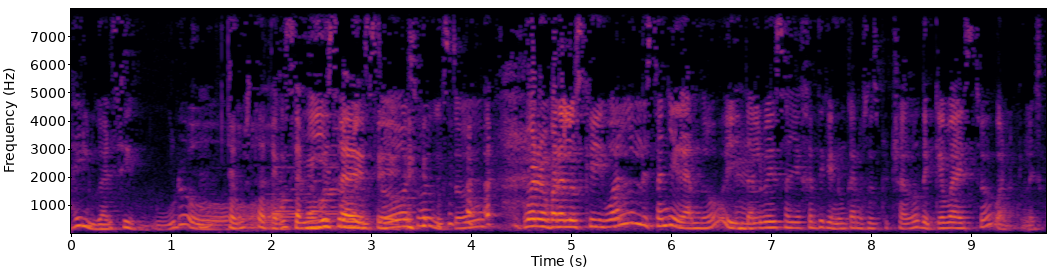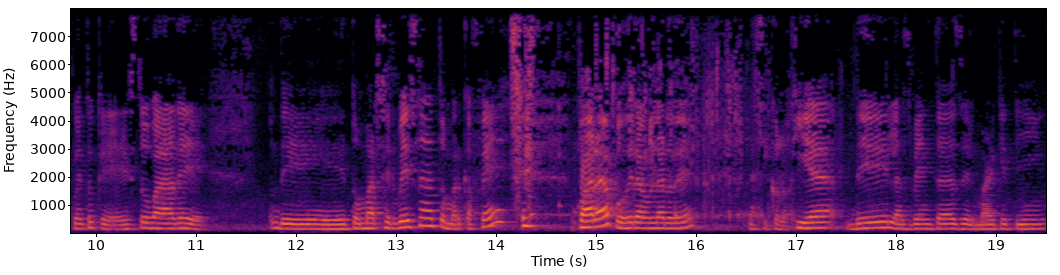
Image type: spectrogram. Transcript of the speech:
Ay, lugar seguro. ¿Te gusta? ¿Te gusta? Sí, Me gusta eso me gustó, eso me gustó. Bueno, para los que igual están llegando y Mm. tal vez haya gente que nunca nos ha escuchado, ¿de qué va esto? Bueno, les cuento que esto va de, de tomar cerveza, tomar café, para poder hablar de la psicología, de las ventas, del marketing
